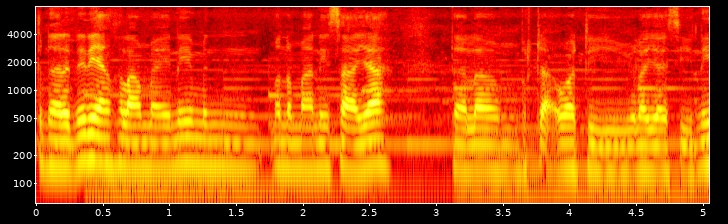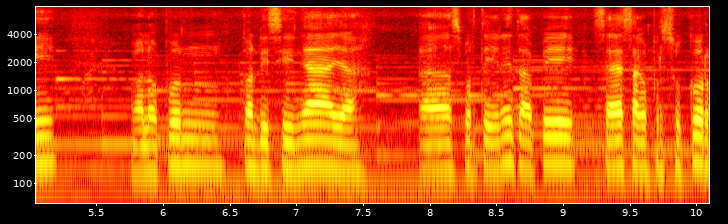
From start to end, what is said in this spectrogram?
Kendaraan ini yang selama ini men- menemani saya dalam berdakwah di wilayah sini, walaupun kondisinya ya eh, seperti ini, tapi saya sangat bersyukur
